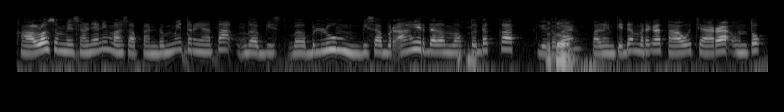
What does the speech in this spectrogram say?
kalau semisalnya nih masa pandemi ternyata nggak bis, ba- belum bisa berakhir dalam waktu dekat, gitu Betul. kan? Paling tidak mereka tahu cara untuk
